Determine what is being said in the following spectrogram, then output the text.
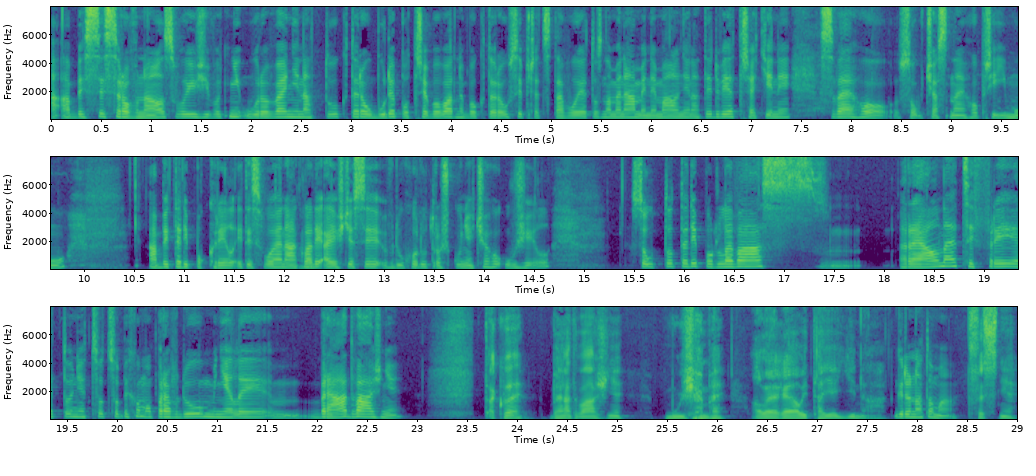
a aby si srovnal svoji životní úroveň na tu, kterou bude potřebovat nebo kterou si představuje, to znamená minimálně na ty dvě třetiny svého současného příjmu aby tedy pokryl i ty svoje náklady a ještě si v důchodu trošku něčeho užil. Jsou to tedy podle vás reálné cifry? Je to něco, co bychom opravdu měli brát vážně? Takové brát vážně můžeme, ale realita je jiná. Kdo na to má? Přesně.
